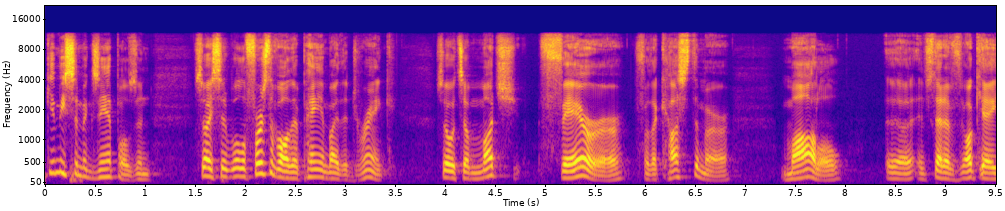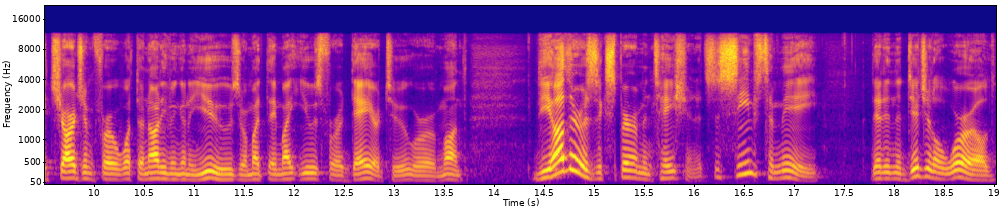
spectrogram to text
give me some examples. And so I said, well, first of all, they're paying by the drink. So it's a much fairer for the customer model uh, instead of, okay, charge them for what they're not even going to use or what they might use for a day or two or a month. The other is experimentation. It just seems to me that in the digital world,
